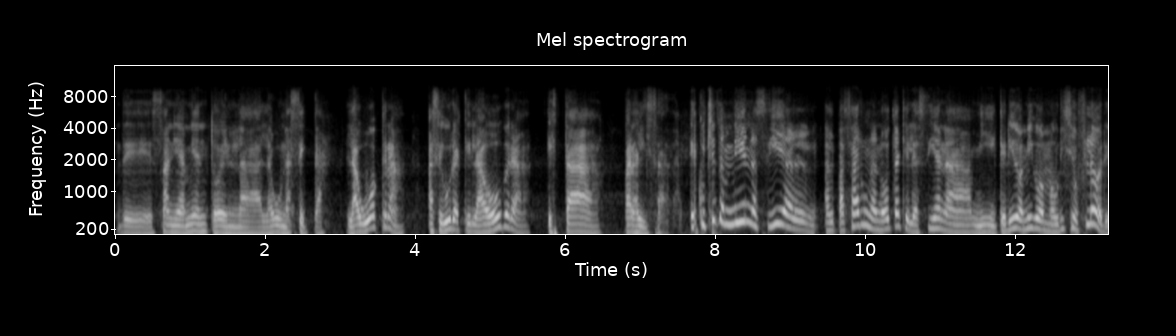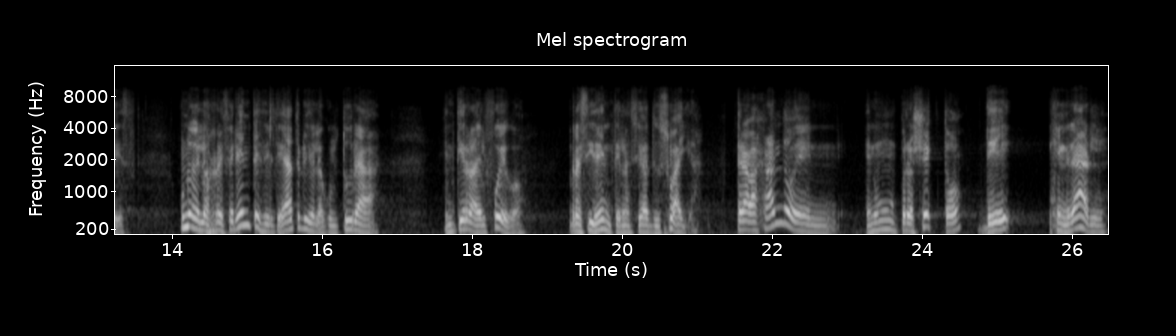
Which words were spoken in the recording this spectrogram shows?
de saneamiento en la Laguna Seca. La UOCRA asegura que la obra está paralizada. Escuché también así al, pasar una nota que le hacían a mi querido amigo Mauricio Flores, uno de los referentes del teatro y de la cultura en Tierra del Fuego, residente en la ciudad de Ushuaia, trabajando en, en un proyecto de general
